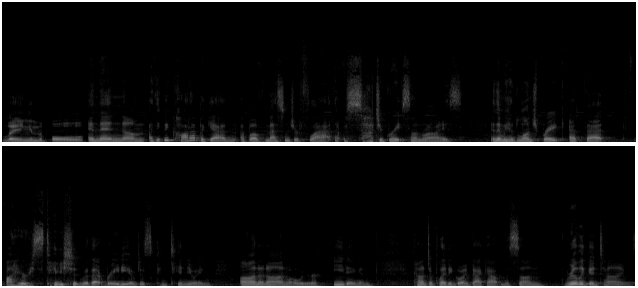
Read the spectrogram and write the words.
laying in the bowl. And then um, I think we caught up again above Messenger Flat. That was such a great sunrise. And then we had lunch break at that fire station with that radio just continuing on and on while we were eating and contemplating going back out in the sun. Really good times.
